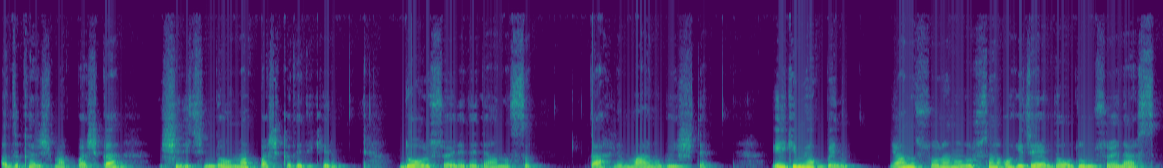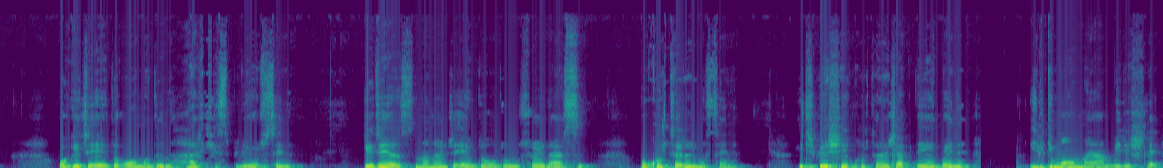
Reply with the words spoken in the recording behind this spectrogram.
Adı karışmak başka, işin içinde olmak başka dedi Kerim. Doğru söyle dedi anası. Dahlim var mı bu işte? İlgim yok benim. Yalnız soran olursa o gece evde olduğumu söylersin. O gece evde olmadığını herkes biliyor senin. Gece yarısından önce evde olduğumu söylersin. Bu kurtarır mı seni? Hiçbir şey kurtaracak değil beni. İlgim olmayan bir işle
